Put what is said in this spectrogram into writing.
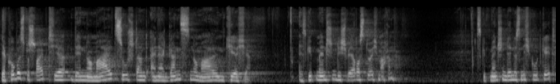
Jakobus beschreibt hier den Normalzustand einer ganz normalen Kirche. Es gibt Menschen, die Schweres durchmachen. Es gibt Menschen, denen es nicht gut geht.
